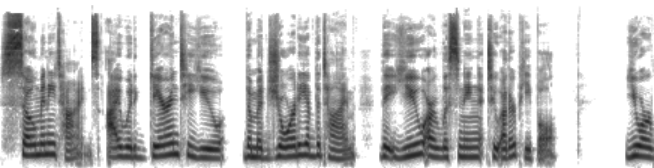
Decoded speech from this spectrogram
So many times, I would guarantee you the majority of the time that you are listening to other people, you are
